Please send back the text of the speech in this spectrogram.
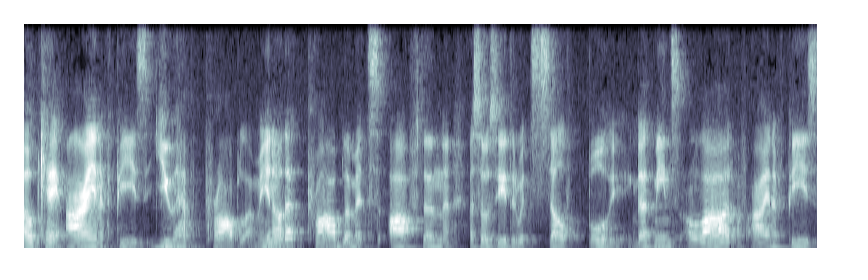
Okay, INFPs, you have a problem. You know, that problem, it's often associated with self-bullying. That means a lot of INFPs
